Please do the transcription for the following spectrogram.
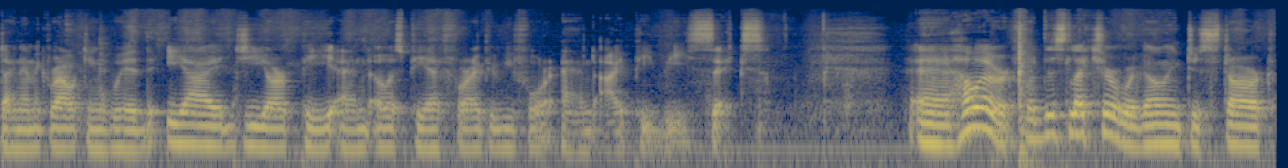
dynamic routing with EIGRP, and OSPF for IPv4 and IPv6. Uh, however, for this lecture, we're going to start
